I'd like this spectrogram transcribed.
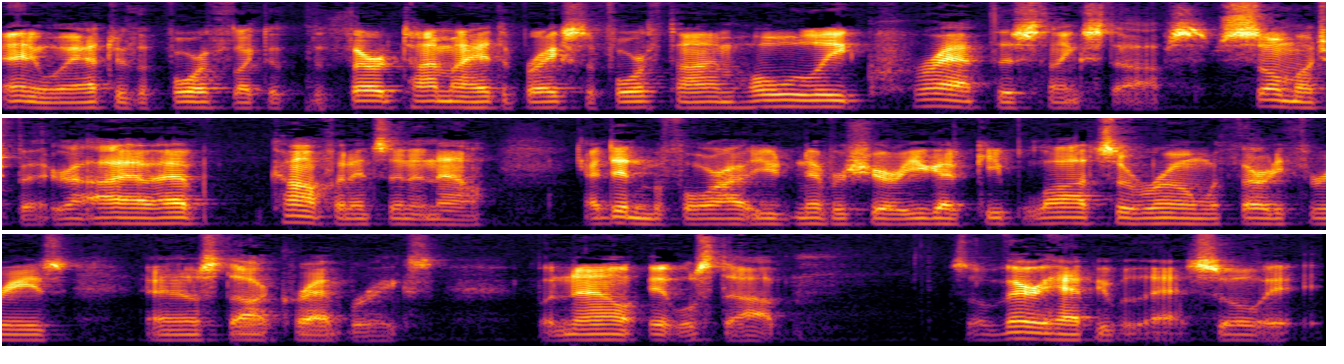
Anyway, after the fourth, like the, the third time I hit the brakes, the fourth time, holy crap, this thing stops. So much better. I, I have confidence in it now. I didn't before. I, you'd never sure. You got to keep lots of room with 33s and those stock crap brakes. But now it will stop. So very happy with that. So it,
